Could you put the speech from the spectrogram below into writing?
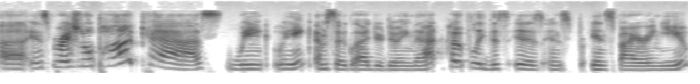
uh, inspirational podcasts. Wink, wink. I'm so glad you're doing that. Hopefully, this is insp- inspiring you.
